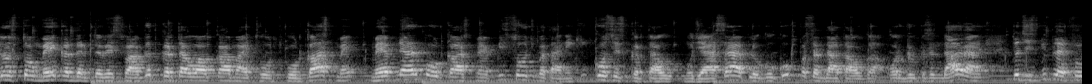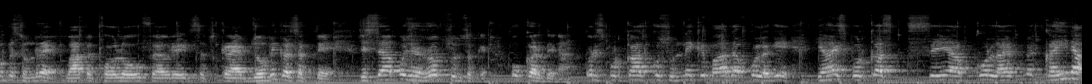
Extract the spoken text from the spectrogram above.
दोस्तों, मैं कंदर दवे स्वागत करता हूँ आपका माय थॉट्स पॉडकास्ट में। मैं अपने हर पॉडकास्ट में अपनी सोच बताने की कोशिश करता हूँ। मुझे आशा है आप लोगों को पसंद आता होगा। और अगर पसंद आ रहा है तो जिस भी प्लेटफॉर्म पे सुन रहे हैं, वहाँ पे फॉलो फेवरेट सब्सक्राइब जो भी कर सकते हैं, जिससे आप मुझे रोज सुन सके, वो कर देना। और इस पॉडकास्ट को सुनने के बाद आपको लगे कि हाँ इस पॉडकास्ट से आपको लाइफ में कहीं ना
